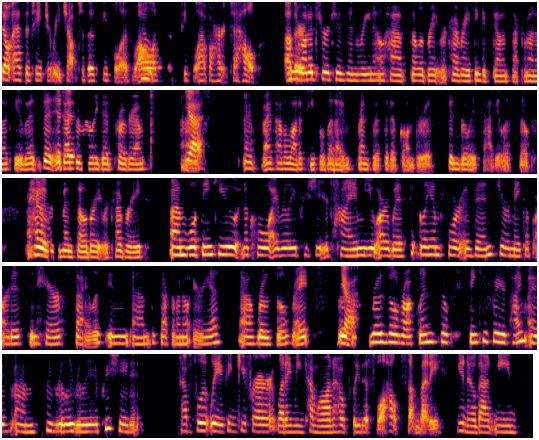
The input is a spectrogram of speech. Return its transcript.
don't hesitate to reach out to those people as well. And those people have a heart to help others. a lot of churches in reno have celebrate recovery i think it's down in sacramento too but that, that's is. a really good program uh, yes I've, I've have a lot of people that i'm friends with that have gone through it. it's been really fabulous so i highly yeah. recommend celebrate recovery um, well, thank you, Nichole. I really appreciate your time. You are with Glam for Events. You're a makeup artist and hair stylist in um, the Sacramento area, uh, Roseville, right? Roseville, yeah. Roseville, Rocklin. So thank you for your time. I've um, I really, really appreciate it. Absolutely. Thank you for letting me come on. Hopefully this will help somebody, you know, that needs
